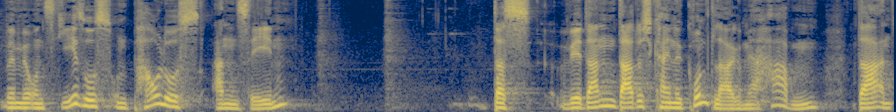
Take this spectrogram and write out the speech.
wenn wir uns Jesus und Paulus ansehen, dass wir dann dadurch keine Grundlage mehr haben, da ein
